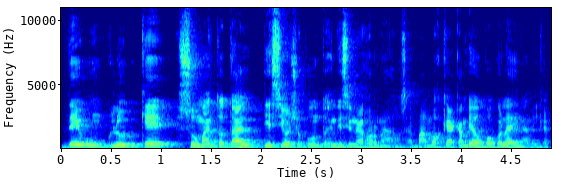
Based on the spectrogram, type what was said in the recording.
de un club que suma en total 18 puntos en 19 jornadas. O sea, vamos que ha cambiado un poco la dinámica.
